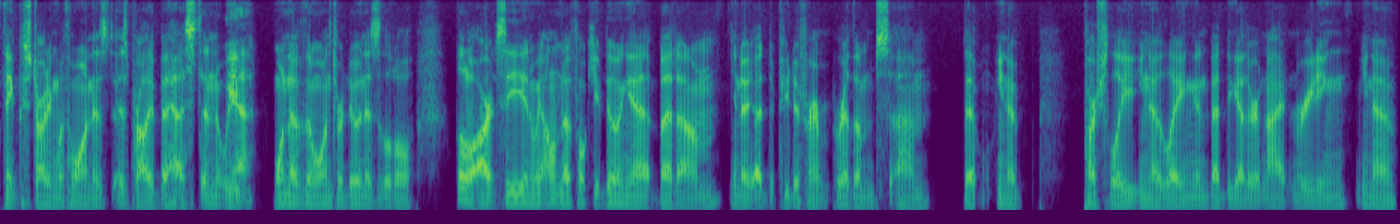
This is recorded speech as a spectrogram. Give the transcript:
think starting with one is, is probably best and we Yeah. one of the ones we're doing is a little little artsy and we i don't know if we'll keep doing it but um you know a few different rhythms um that you know partially, you know, laying in bed together at night and reading, you know,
